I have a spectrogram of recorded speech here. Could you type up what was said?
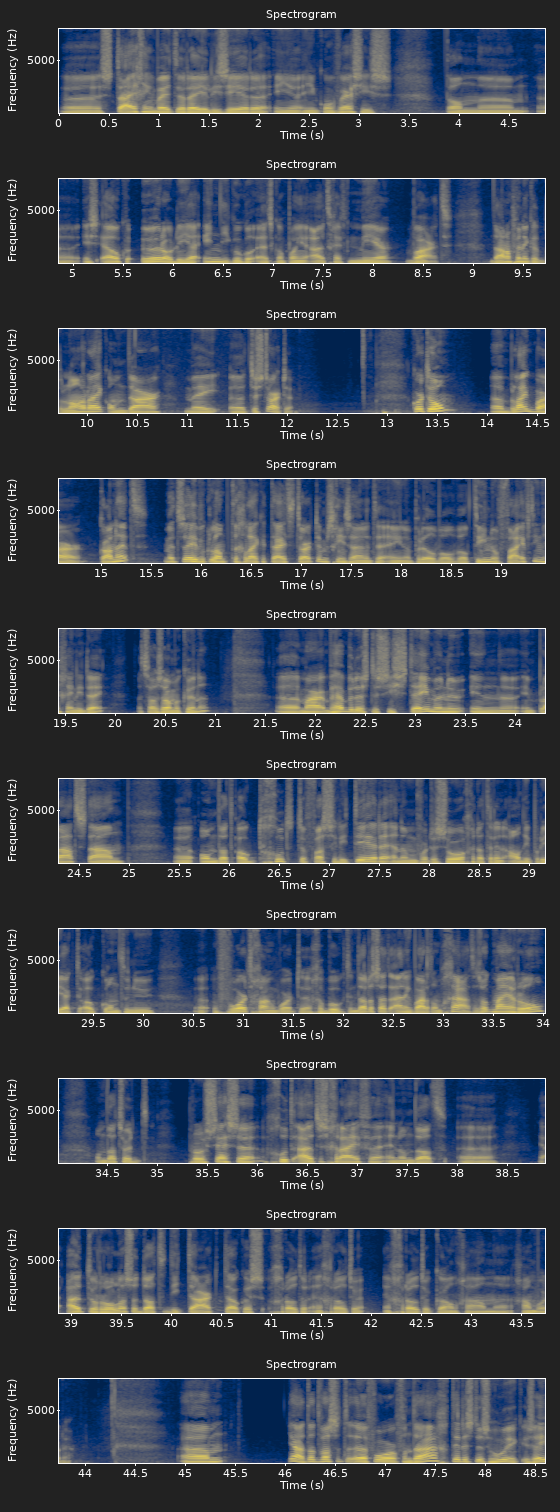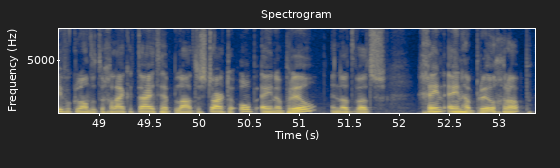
uh, stijging weet te realiseren in je, in je conversies, dan uh, is elke euro die jij in die Google Ads campagne uitgeeft meer waard. Daarom vind ik het belangrijk om daarmee uh, te starten. Kortom, uh, blijkbaar kan het met zeven klanten tegelijkertijd starten. Misschien zijn het 1 april wel, wel 10 of 15, geen idee. Dat zou zomaar kunnen. Maar we hebben dus de systemen nu in, in plaats staan om dat ook goed te faciliteren en om ervoor te zorgen dat er in al die projecten ook continu voortgang wordt geboekt. En dat is uiteindelijk waar het om gaat. Dat is ook mijn rol om dat soort processen goed uit te schrijven en om dat ja, uit te rollen, zodat die taart telkens groter en groter en groter kan gaan, gaan worden. Um, ja, dat was het voor vandaag. Dit is dus hoe ik zeven klanten tegelijkertijd heb laten starten op 1 april. En dat was geen 1 april grap.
